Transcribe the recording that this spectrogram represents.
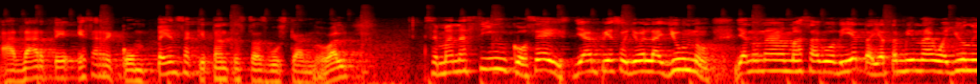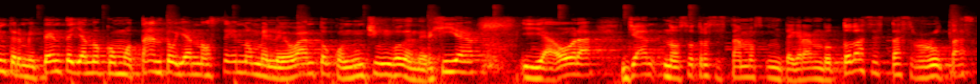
a darte esa recompensa que tanto estás buscando, ¿vale? Semana 5, 6, ya empiezo yo el ayuno, ya no nada más hago dieta, ya también hago ayuno intermitente, ya no como tanto, ya no ceno, me levanto con un chingo de energía. Y ahora ya nosotros estamos integrando todas estas rutas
